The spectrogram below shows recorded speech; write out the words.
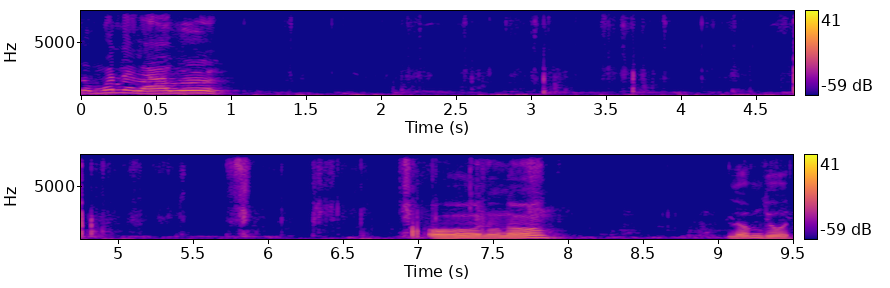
ลมวัดเวลาเวอร์โอ้ น้องๆลมหยุด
